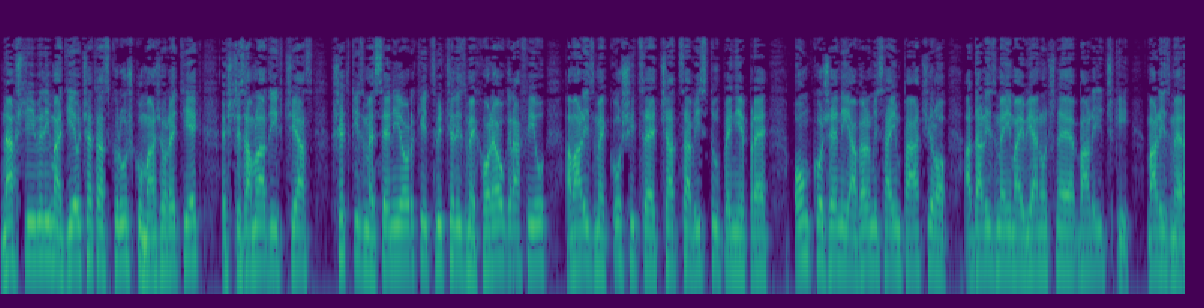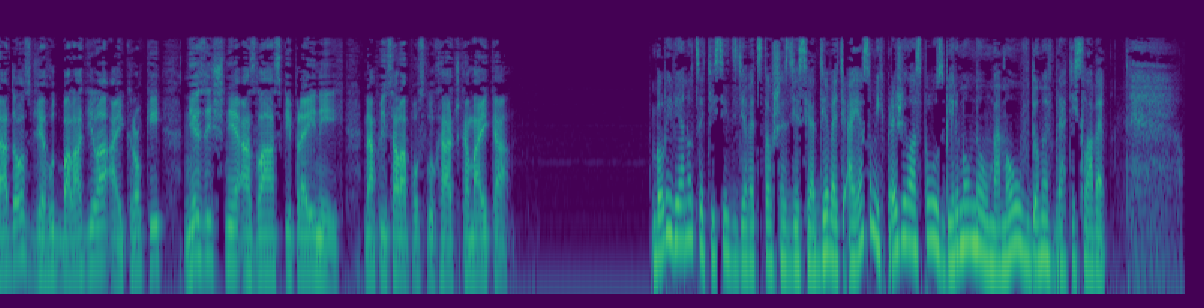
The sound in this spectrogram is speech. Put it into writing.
Navštívili ma dievčata z krúžku mažoretiek ešte za mladých čias. Všetky sme seniorky, cvičili sme choreografiu a mali sme košice, čaca, vystúpenie pre onko ženy a veľmi sa im páčilo a dali sme im aj vianočné balíčky. Mali sme radosť, že hudba ladila aj kroky, nezišne a z lásky pre iných, napísala poslucháčka Majka. Boli Vianoce 1969 a ja som ich prežila spolu s Birmovnou mamou v dome v Bratislave.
